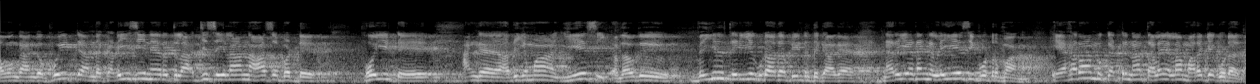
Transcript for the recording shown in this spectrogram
அவங்க அங்கே போயிட்டு அந்த கடைசி நேரத்தில் அஜி செய்யலான்னு ஆசைப்பட்டு போயிட்டு அங்கே அதிகமாக ஏசி அதாவது வெயில் தெரியக்கூடாது அப்படின்றதுக்காக நிறைய இடங்கள்ல ஏசி போட்டிருப்பாங்க. எஹராமு கட்டுனா தலையெல்லாம் மறைக்கக்கூடாது.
